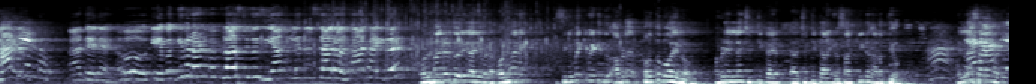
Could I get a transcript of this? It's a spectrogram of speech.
ഹാപ്പിയായിരുന്നു ഓക്കേ ഓ ഓക്കെ അപ്പൊ give round of applause to this young little star Orhan Haider ഒർഹാന്റെ അടുത്ത് ഒരു കാര്യം സിനിമയ്ക്ക് വേണ്ടി അവിടെ പുറത്തു പോയല്ലോ. അവിടെ എല്ലാം ചുറ്റി ചുറ്റിക്കറങ്ങിയോ സർക്കിട്ട് നടത്തിയോ? എല്ലാ സ്ഥലങ്ങളും.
